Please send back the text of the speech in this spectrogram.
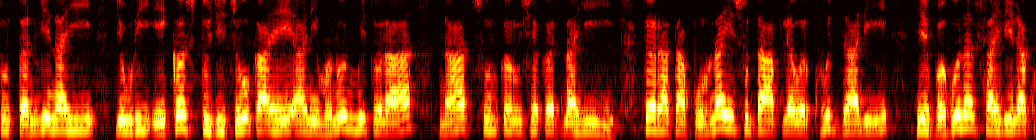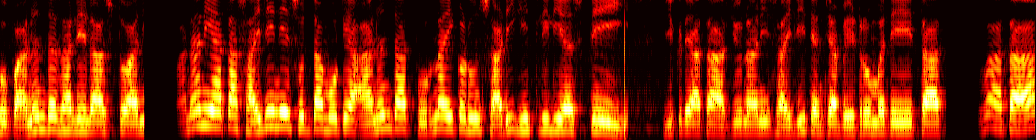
तू तन्वी नाही एवढी एकच तुझी चूक आहे आणि म्हणून मी तुला नाच सून करू शकत नाही. तर आता पूर्णाईसुद्धा आपल्यावर खुश झाली. हे बघूनच सायलीला खूप आनंद झालेला असतो आणि मानाने आता सायलीने सुद्धा मोठ्या आनंदात पूर्णाईकडून साडी घेतलेली असते. इकडे आता अर्जुन आणि सायली त्यांच्या बेडरूममध्ये येतात. तेव्हा आता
